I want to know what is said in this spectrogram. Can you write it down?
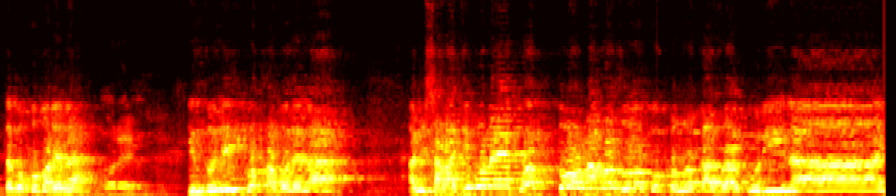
এটা গপ্প পারে না? কিন্তু এই কথা বলে না। আমি সারা জীবনে কত নামাজ কখনো কাজা করি নাই।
